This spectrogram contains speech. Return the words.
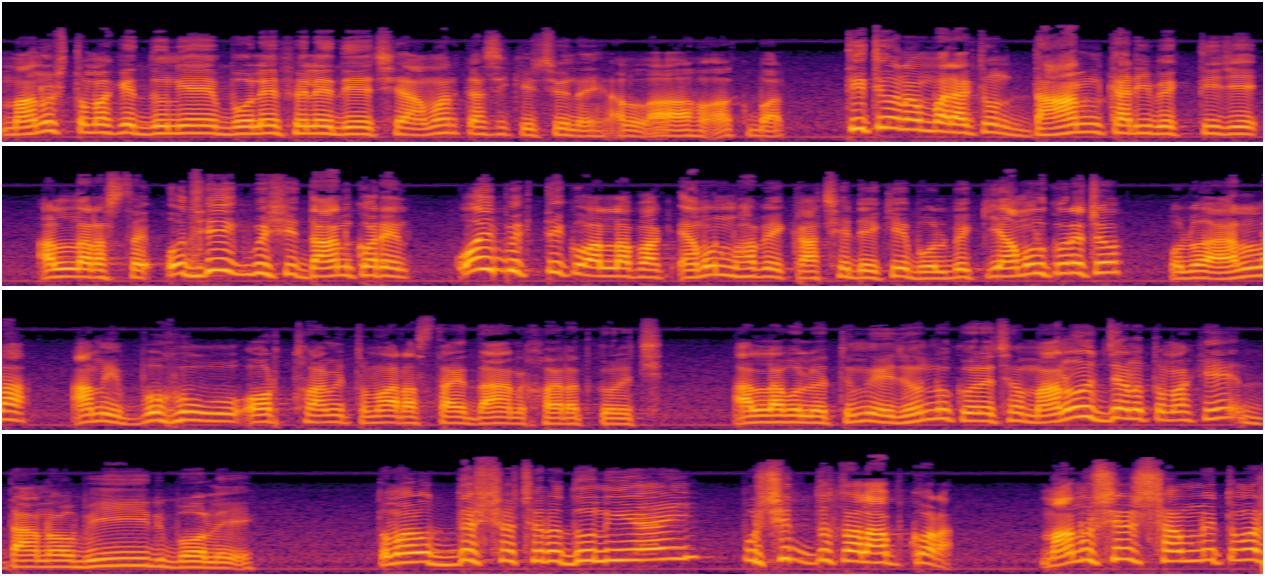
মানুষ তোমাকে দুনিয়ায় বলে ফেলে দিয়েছে, আমার কাছে কিছু নেই। আল্লাহ আকবার। তৃতীয় নম্বর একজন দানকারী ব্যক্তি যে আল্লাহ রাস্তায় অধিক বেশি দান করেন, ওই ব্যক্তিকে আল্লাহ পাক এমনভাবে কাছে ডেকে বলবে, কি আমল করেছ? বলবে, আল্লাহ, আমি বহু অর্থ আমি তোমার রাস্তায় দান খয়রাত করেছি। আল্লাহ বলবে, তুমি এই জন্য করেছ, মানুষ যেন তোমাকে দানবীর বলে। তোমার উদ্দেশ্য ছিল দুনিয়ায় প্রসিদ্ধতা লাভ করা। মানুষের সামনে তোমার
